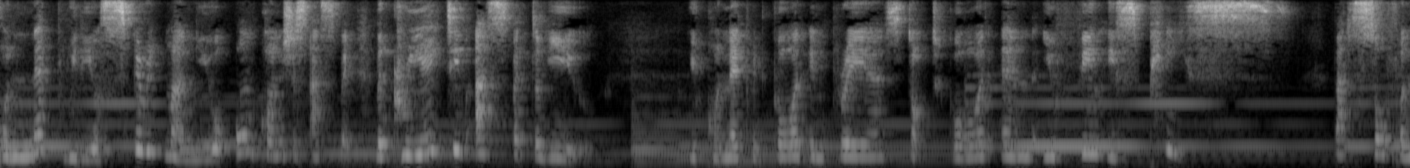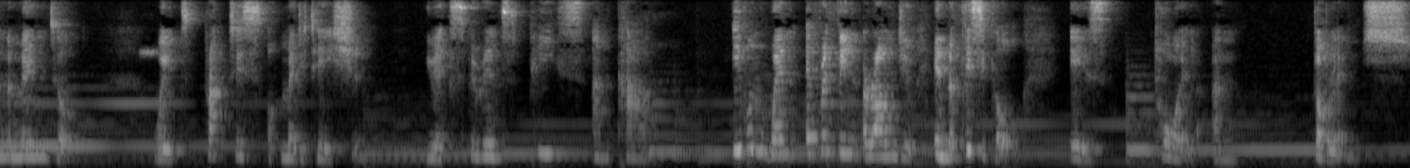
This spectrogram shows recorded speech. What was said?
connect with your spirit man, your unconscious aspect, the creative aspect of you. You connect with God in prayers, talk to God, and you feel His peace. That's so fundamental with practice of meditation. You experience peace and calm, even when everything around you in the physical is toil and turbulence.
